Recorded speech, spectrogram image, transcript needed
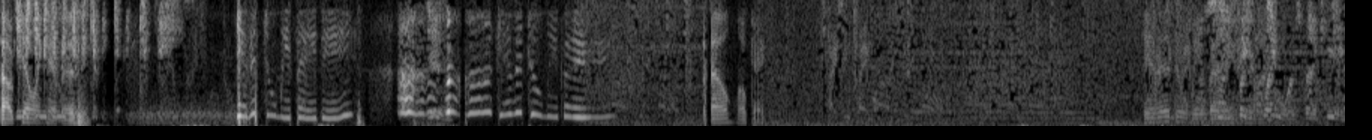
No, Gimme, killing gimme, him gimme, is. gimme, gimme, gimme, gimme. Give it to me, baby. Uh, Dude. give it to me, baby. No? Okay. Give it to me, So you put your claymores back here.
